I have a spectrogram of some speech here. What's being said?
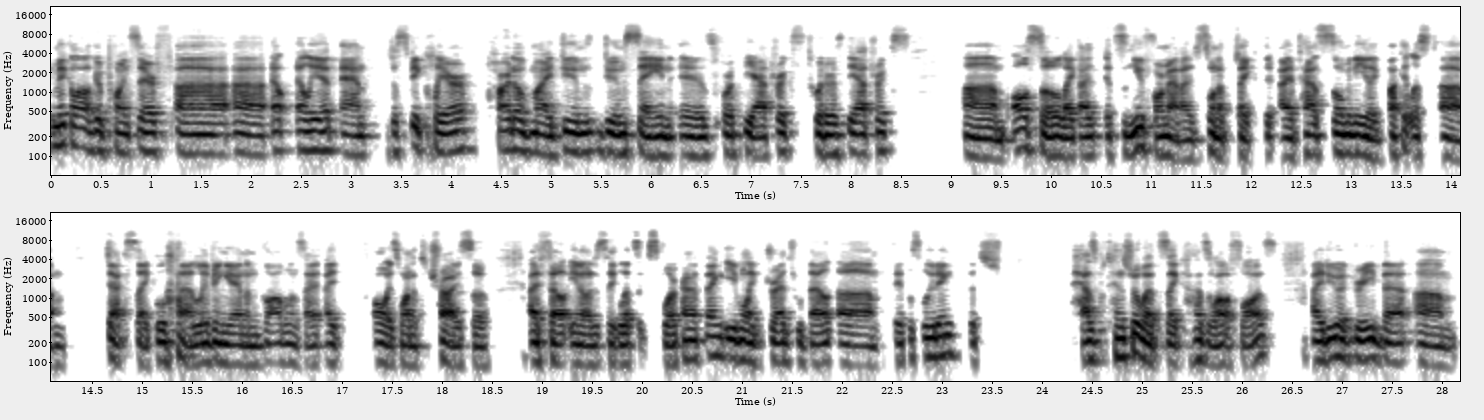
You make a lot of good points there, uh, uh, Elliot. And just to be clear, part of my doom doom saying is for theatrics, Twitter's theatrics. Um, also, like I, it's a new format. I just want to like I've had so many like bucket list um, decks like Living End and goblins. I, I always wanted to try. So I felt, you know, just like let's explore kind of thing. Even like Dredge without um, Faithless Looting, which has potential, but it's like has a lot of flaws. I do agree that um,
